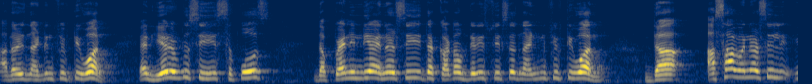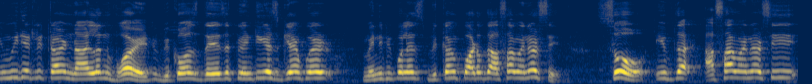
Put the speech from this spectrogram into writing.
other is 1951. And here you have to see, suppose the pan-India NRC, the cutoff date is fixed as 1951. The Assam NRC immediately turned null and void because there is a 20 years gap where many people has become part of the Assam NRC. So, if the Assam NRC,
